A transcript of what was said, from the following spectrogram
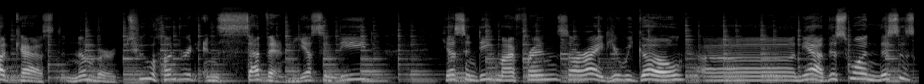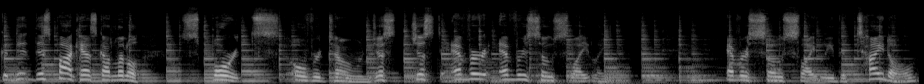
podcast number 207. Yes, indeed. Yes, indeed, my friends. All right, here we go. Um, yeah, this one, this is. This podcast got a little sports overtone, just, just ever, ever so slightly, ever so slightly. The title,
